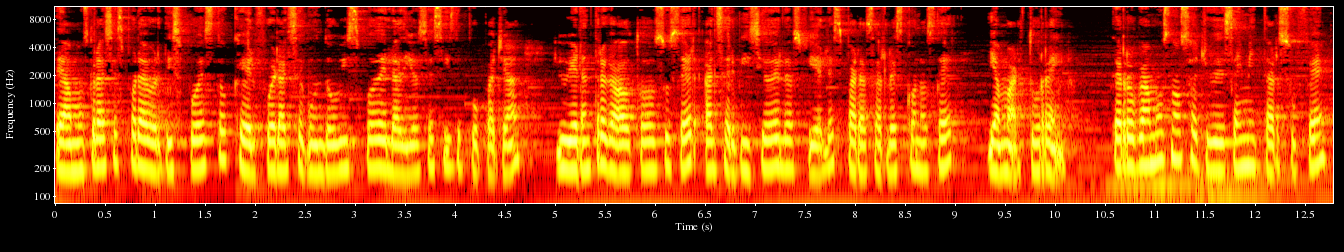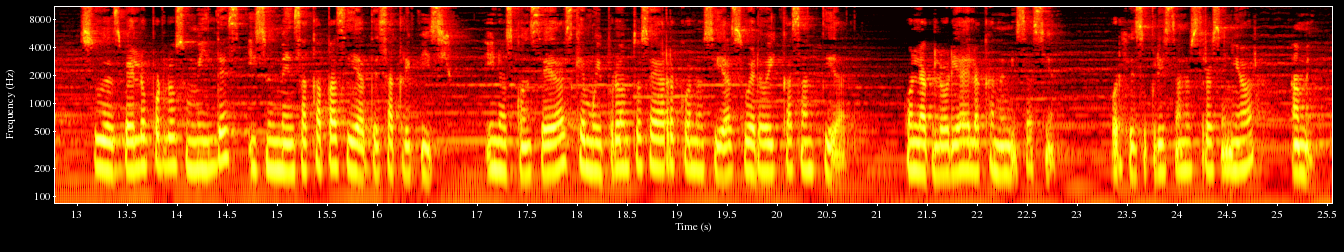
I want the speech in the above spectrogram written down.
Le damos gracias por haber dispuesto que él fuera el segundo obispo de la diócesis de Popayán y hubiera entregado todo su ser al servicio de los fieles para hacerles conocer y amar tu reino. Te rogamos nos ayudes a imitar su fe, su desvelo por los humildes y su inmensa capacidad de sacrificio, y nos concedas que muy pronto sea reconocida su heroica santidad, con la gloria de la canonización. Por Jesucristo nuestro Señor. Amén.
